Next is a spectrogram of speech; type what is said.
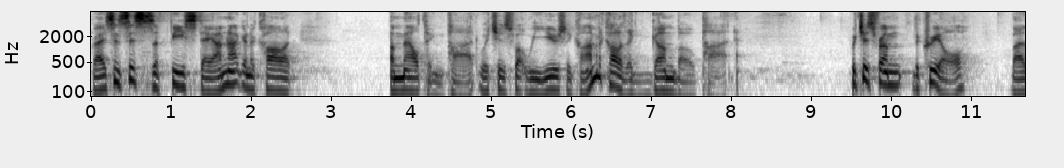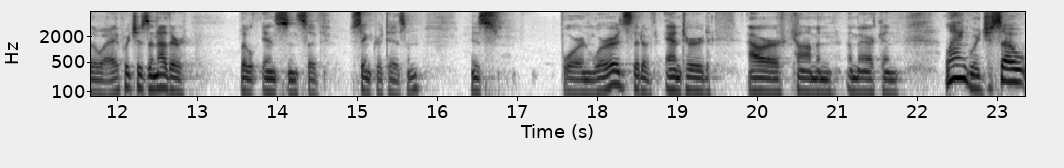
right? Since this is a feast day, I'm not going to call it a melting pot, which is what we usually call it. I'm going to call it a gumbo pot which is from the Creole, by the way, which is another little instance of syncretism. Is foreign words that have entered our common American language. So,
